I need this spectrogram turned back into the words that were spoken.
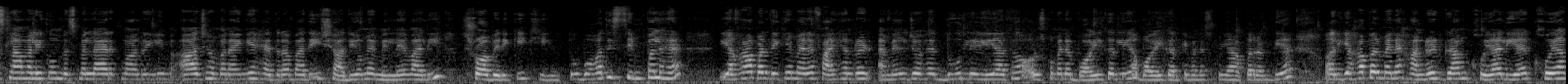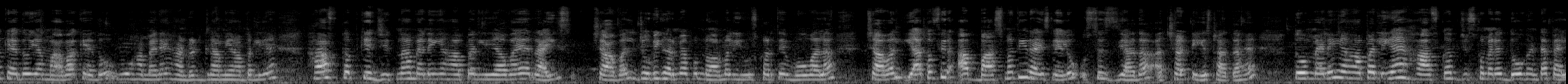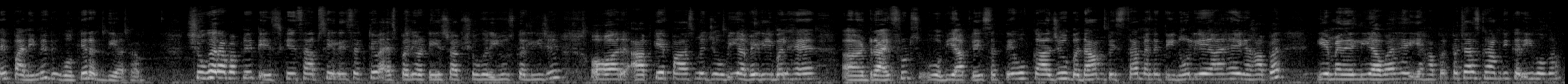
अस्सलाम वालेकुम रहीम आज हम बनाएँगे हैदराबादी शादियों में मिलने वाली स्ट्रॉबेरी की खीर। तो बहुत ही सिंपल है यहाँ पर देखिए मैंने 500 ml जो है दूध ले लिया था और उसको मैंने बॉईल कर लिया। बॉईल करके मैंने इसको यहाँ पर रख दिया। और यहाँ पर मैंने 100 ग्राम खोया लिया है। खोया कह दो या मावा कह दो, वो हाँ मैंने 100 ग्राम यहाँ पर लिया है। हाफ़ कप के जितना मैंने यहाँ पर लिया हुआ है राइस चावल, जो भी घर में अपन नॉर्मल यूज़ करते हैं, वो वाला चावल। या तो फिर आप बासमती राइस ले लो, उससे ज़्यादा अच्छा टेस्ट आता है। तो मैंने यहाँ पर लिया है हाफ़ कप जिसको मैंने दो घंटा पहले पानी में भिगो के रख दिया था। शुगर आप अपने टेस्ट के हिसाब से ले सकते हो एज पर योर टेस्ट आप शुगर यूज़ कर लीजिए। और आपके पास में जो भी अवेलेबल है ड्राई फ्रूट्स वो भी आप ले सकते हो। काजू, बादाम, पिस्ता मैंने तीनों लिया है यहाँ पर। ये मैंने लिया हुआ है, यहाँ पर पचास ग्राम के करीब होगा।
